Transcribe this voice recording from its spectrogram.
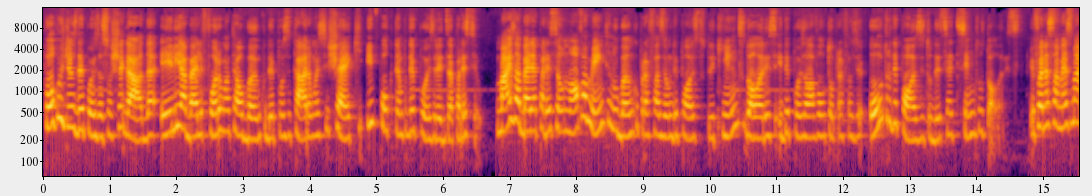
Poucos dias depois da sua chegada, ele e a Belle foram até o banco, depositaram esse cheque e pouco tempo depois ele desapareceu. Mas a Belle apareceu novamente no banco para fazer um depósito de 500 dólares e depois ela voltou para fazer outro depósito de 700 dólares. E foi nessa mesma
